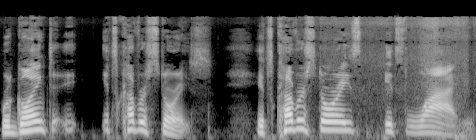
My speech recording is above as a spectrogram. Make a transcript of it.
We're going to, it's cover stories. It's cover stories, it's live.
